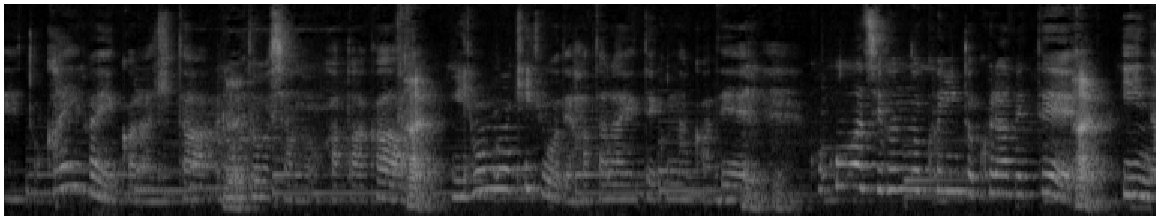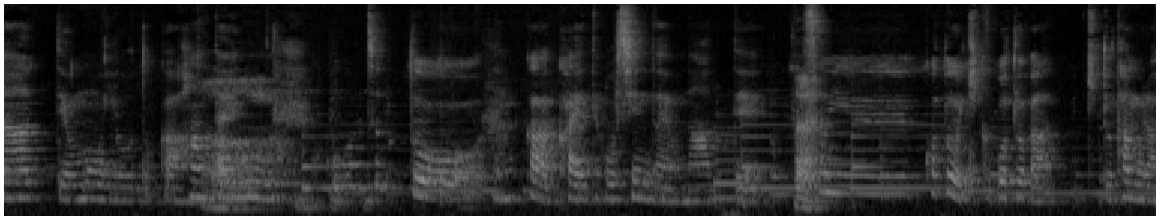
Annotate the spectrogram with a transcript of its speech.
えー、と海外から来た労働者の方が、は日本の企業で働いていく中い。で、ここは自分の国と比べてはい。いいなって思うよとか、反対にここはちょっとなんか変えてほしいんだよなって、はいそういうことを聞くことがきっと田村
